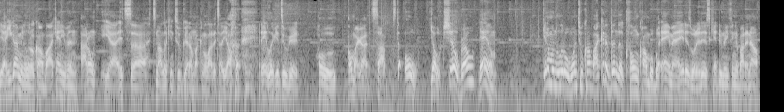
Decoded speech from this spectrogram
Yeah, he got me in a little combo. I can't even... I don't... Yeah, it's uh, it's not looking too good. I'm not going to lie to tell y'all. it ain't looking too good. Oh, oh my god. Stop. Stop. Oh, yo, chill, bro. Damn. Get him in the little one-two combo. I could have done the clone combo, but hey, man, it is what it is. Can't do anything about it now.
